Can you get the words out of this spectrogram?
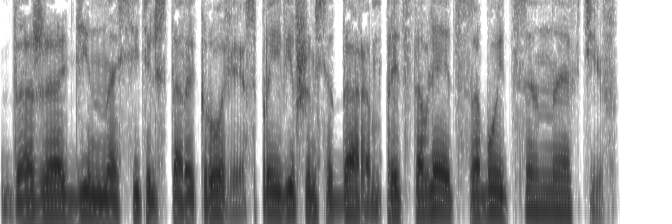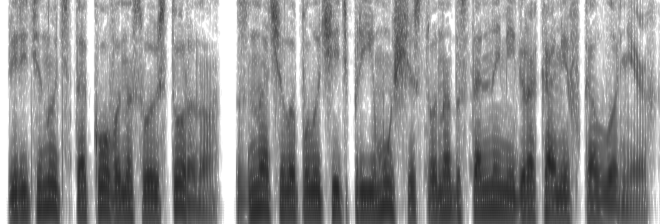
Даже один носитель старой крови с проявившимся даром представляет собой ценный актив. Перетянуть такого на свою сторону значило получить преимущество над остальными игроками в колониях.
